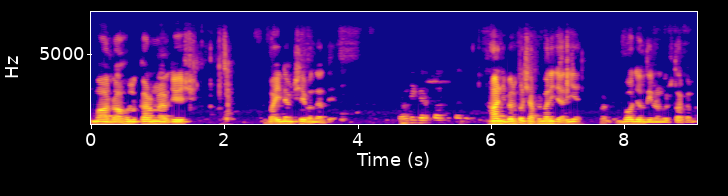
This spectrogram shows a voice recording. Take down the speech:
ਕੁਮਾਰ ਰਾਹੁਲ ਕਰਨ ਰਜੇਸ਼ ਬਾਈ ਨੇਮ 6 ਬੰਦਿਆਂ ਤੇ। ਹਾਂਜੀ ਬਿਲਕੁਲ ਛਾਪੇਮਾਰੀ ਜਾਰੀ ਹੈ। ਬਹੁਤ ਜਲਦੀ ਇਹਨਾਂ ਨੂੰ ਗ੍ਰਿਫਤਾਰ ਕਰਨਾ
